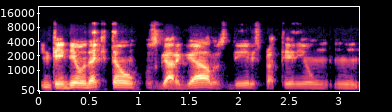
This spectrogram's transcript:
entender onde é que estão os gargalos deles para terem um, um,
